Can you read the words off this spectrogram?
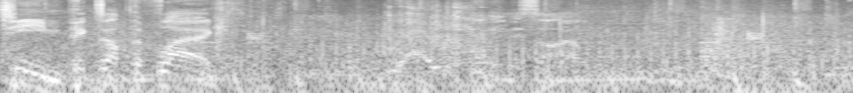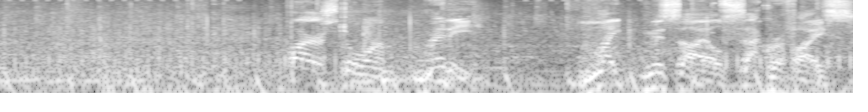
Team picked up the flag. Heavy missile. Firestorm ready. Light missile sacrifice.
